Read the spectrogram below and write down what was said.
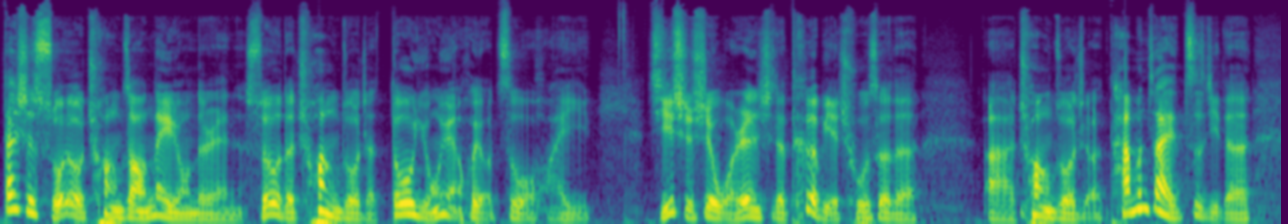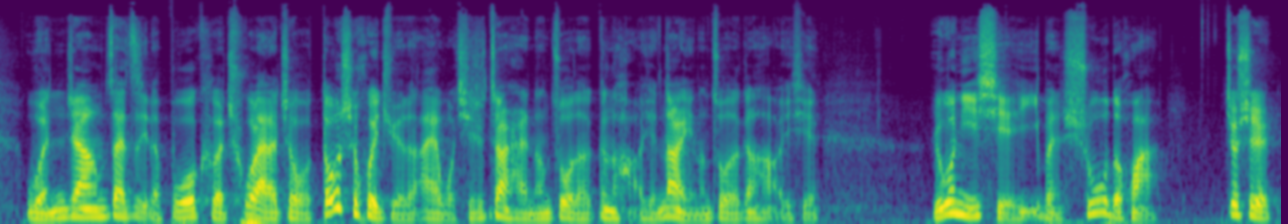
但是，所有创造内容的人，所有的创作者都永远会有自我怀疑。即使是我认识的特别出色的啊创作者，他们在自己的文章、在自己的播客出来了之后，都是会觉得，哎，我其实这儿还能做得更好一些，那儿也能做得更好一些。如果你写一本书的话，就是。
